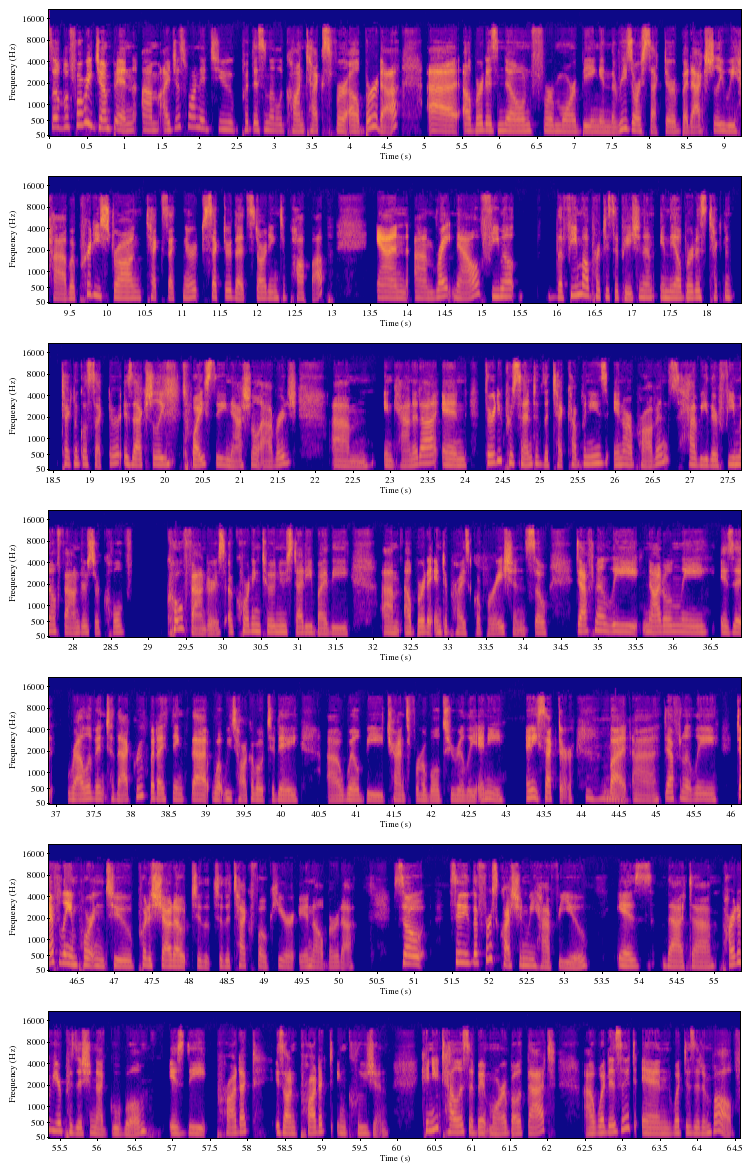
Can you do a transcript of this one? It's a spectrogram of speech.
So, before we jump in, um, I just wanted to put this in a little context for Alberta. Uh, Alberta is known for more being in the resource sector, but actually, we have a pretty strong tech sector, sector that's starting to pop up. And um, right now, female the female participation in, in the Alberta's technical technical sector is actually twice the national average um, in Canada, and 30% of the tech companies in our province have either female founders or co co-founders according to a new study by the um, alberta enterprise corporation. So definitely not only is it relevant to that group but i think that what we talk about today uh, will be transferable to really any any sector Mhm. but uh, definitely definitely important to put a shout out to the to the tech folk here in alberta so Sydney, the first question we have for you is that uh, part of your position at Google is the product is on product inclusion. Can you tell us a bit more about that? Uh, what is it, and what does it involve?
